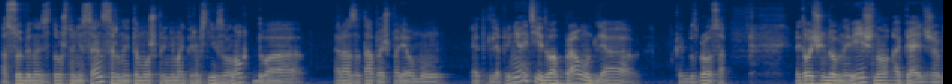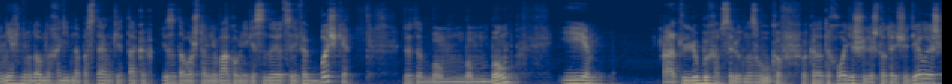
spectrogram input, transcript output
особенно из-за того, что они сенсорные, ты можешь принимать прям с них звонок, два раза тапаешь по левому, это для принятия, и два по правому для как бы сброса. Это очень удобная вещь, но опять же, в них неудобно ходить на постоянке, так как из-за того, что они вакуумники, создается эффект бочки. Это бум-бум-бум. И от любых абсолютно звуков, когда ты ходишь или что-то еще делаешь,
